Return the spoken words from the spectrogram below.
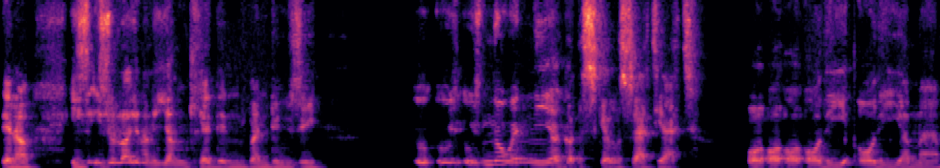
You know, he's he's relying on a young kid in Guendouzi who, who's nowhere near got the skill set yet, or or, or, or the or the um uh,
